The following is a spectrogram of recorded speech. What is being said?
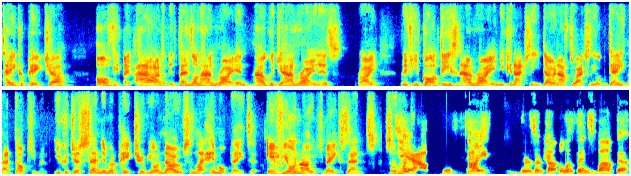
take a picture of how it depends on handwriting, how good your handwriting is, right? But if you've got decent handwriting, you can actually you don't have to actually update that document. You could just send him a picture of your notes and let him update it if your notes make sense. So that- yeah, I there's a couple of things about that.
